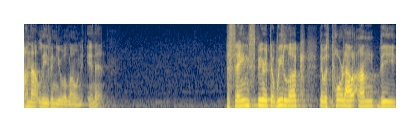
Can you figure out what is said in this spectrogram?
I'm not leaving you alone in it. The same spirit that we look, that was poured out on the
